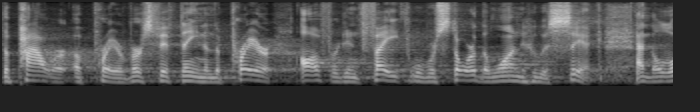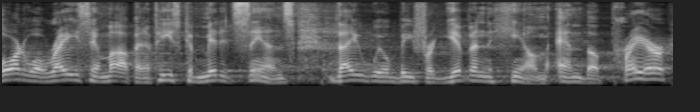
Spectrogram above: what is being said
the power of prayer. Verse 15, and the prayer offered in faith will restore the one who is sick, and the Lord will raise him up, and if he's committed sins, they will be forgiven him. And the prayer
